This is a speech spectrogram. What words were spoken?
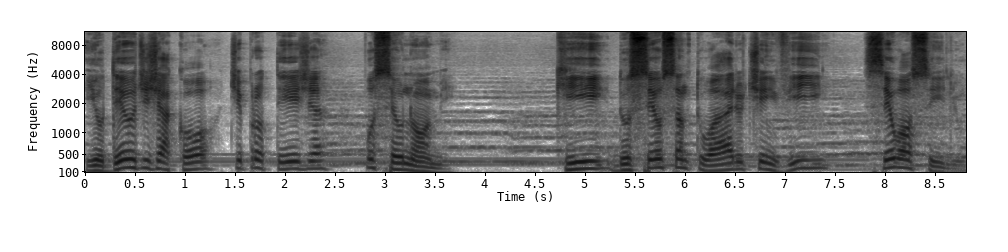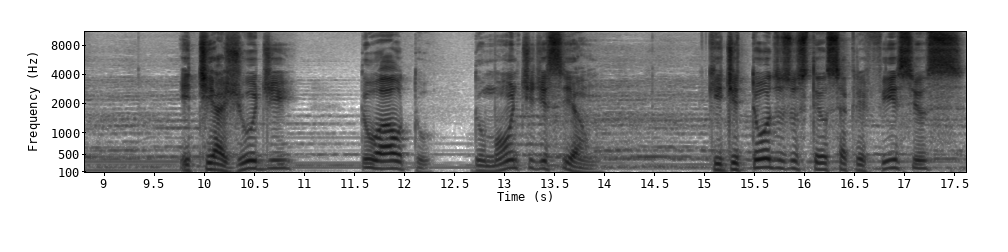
e o Deus de Jacó te proteja por seu nome, que do seu santuário te envie seu auxílio e te ajude do alto do monte de Sião, que de todos os teus sacrifícios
